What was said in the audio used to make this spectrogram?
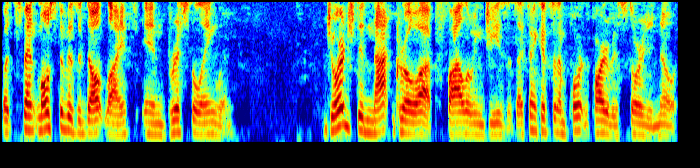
but spent most of his adult life in Bristol, England. George did not grow up following Jesus. I think it's an important part of his story to note.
